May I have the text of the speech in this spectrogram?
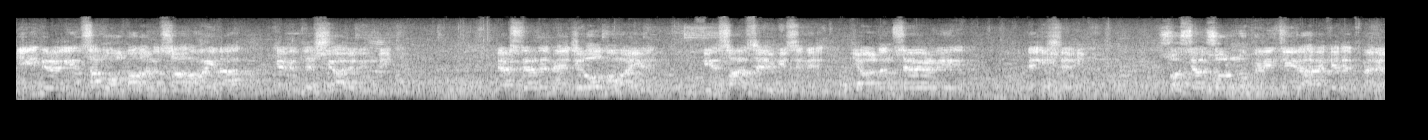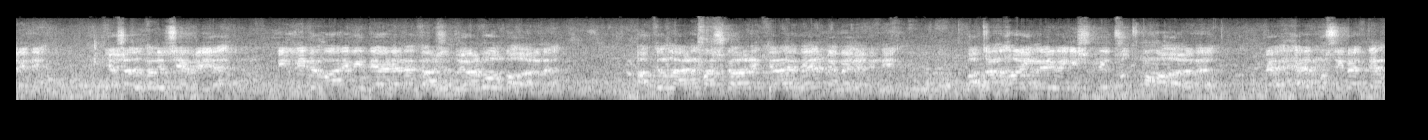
iyi bir insan olmalarını sağlamayı da kendimize şiar edindik. Derslerde bencil olmamayı, insan sevgisini, yardımseverliği ve işledik. Sosyal sorumluluk bilinciyle hareket etmelerini, yaşadıkları çevreye, milli ve manevi değerlerine karşı duyarlı olmalarını, akıllarını başkalarına kiraya vermemelerini, vatan hainleriyle işbirliği tutmamalarını ve her musibetten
